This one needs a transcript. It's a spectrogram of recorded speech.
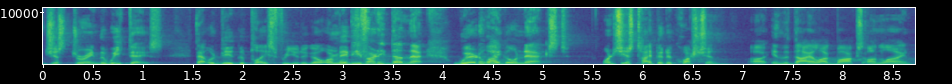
just during the weekdays. That would be a good place for you to go. Or maybe you've already done that. Where do I go next? Why don't you just type in a question uh, in the dialog box online?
